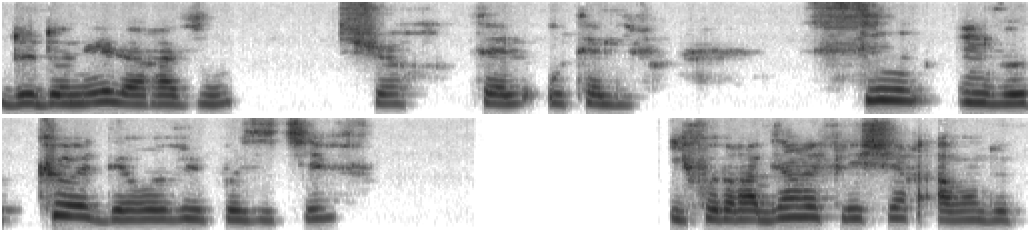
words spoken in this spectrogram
de donner leur avis sur tel ou tel livre. Si on veut que des revues positives, il faudra bien réfléchir avant de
